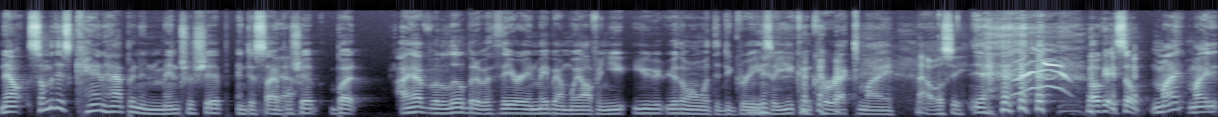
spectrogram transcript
Now, some of this can happen in mentorship and discipleship, but I have a little bit of a theory, and maybe I'm way off, and you, you you're the one with the degree, so you can correct my. Now we'll see. Yeah. okay, so my my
